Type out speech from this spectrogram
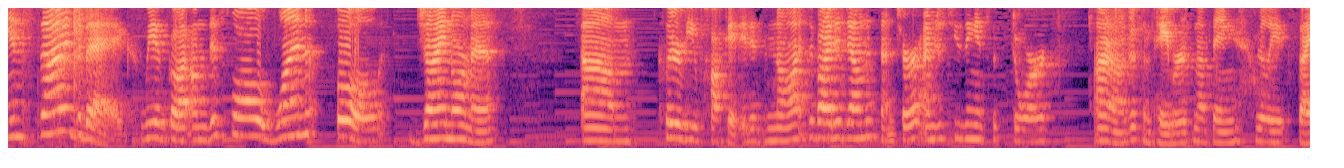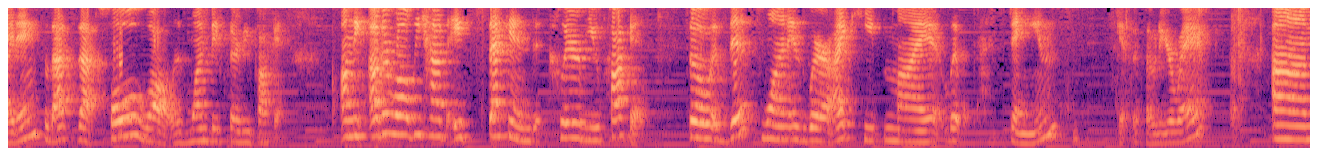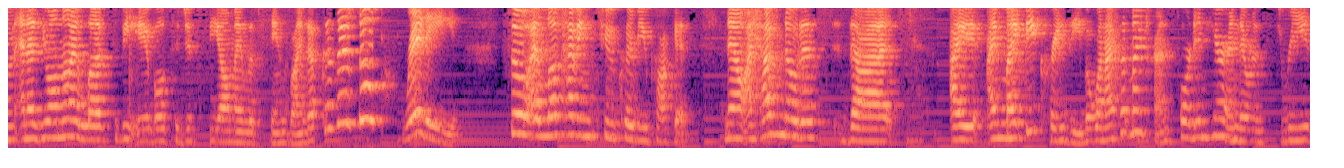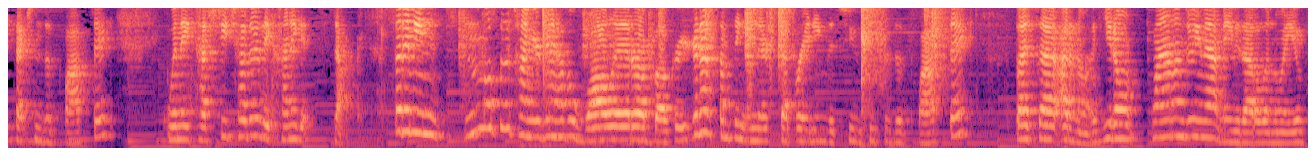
Inside the bag, we have got on this wall one full, ginormous um, Clearview pocket. It is not divided down the center. I'm just using it to store, I don't know, just some papers, nothing really exciting. So that's that whole wall is one big Clearview pocket. On the other wall, we have a second Clearview pocket. So this one is where I keep my lip stains. Let's get this out of your way. Um, and as you all know, I love to be able to just see all my lip stains lined up because they're so pretty. So I love having two Clearview pockets. Now I have noticed that I, I might be crazy, but when I put my transport in here and there was three sections of plastic, when they touched each other, they kind of get stuck. But I mean, most of the time you're gonna have a wallet or a book or you're gonna have something in there separating the two pieces of plastic. But uh, I don't know, if you don't plan on doing that, maybe that'll annoy you.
